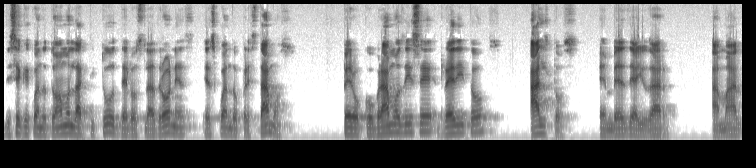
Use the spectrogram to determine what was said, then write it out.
Dice que cuando tomamos la actitud de los ladrones es cuando prestamos, pero cobramos, dice, réditos altos en vez de ayudar a mal,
